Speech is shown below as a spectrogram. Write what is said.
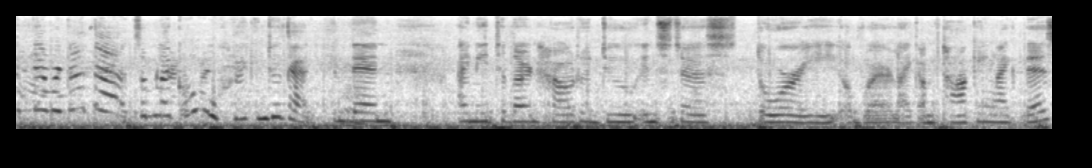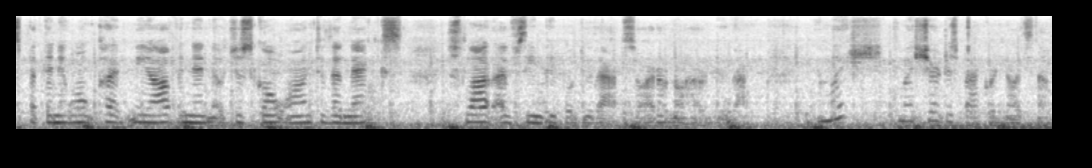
I've never done that. So I'm like, oh, I can do that. And then I need to learn how to do Insta story of where like I'm talking like this, but then it won't cut me off and then it'll just go on to the next slot. I've seen people do that, so I don't know how to do that. And my sh- my shirt is backward. No, it's not.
